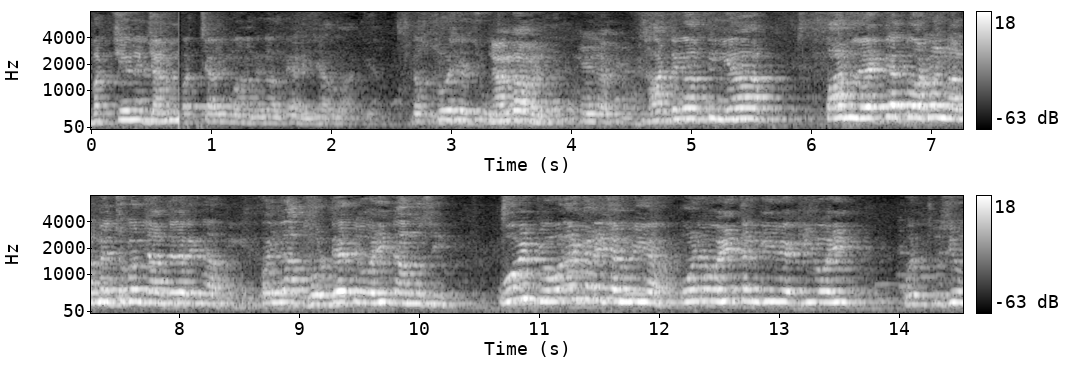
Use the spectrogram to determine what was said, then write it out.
ਬੱਚੇ ਨੇ ਜਨਮ ਬੱਚਾ ਵੀ ਮਾਂ ਦੇ ਨਾਲ ਦਿਹਾੜੀ ਜਾ ਲੱਗ ਗਿਆ ਦੱਸੋ ਜੇ ਝੂਠ। ਜਾਂਦਾ ਬਾਈ ਸਾਡੀਆਂ ਧੀਆਂ ਪੜ੍ਹ ਲਿਖ ਕੇ ਤੁਹਾਡਾ ਨਰਮੇ ਚੁਗਣ ਜਾਂਦੇ ਰਹੀਆਂ। ਪਹਿਲਾਂ ਤੁਹਾਡੇ ਤੇ ਉਹੀ ਕੰਮ ਸੀ। ਉਹ ਵੀ ਪਿਓ ਦੇ ਘਰੇ ਜੰਮੀ ਆ, ਉਹਨੇ ਉਹੀ ਤੰਗੀ ਵੇਖੀ, ਉਹੀ ਉਹ ਤੁਸੀਂ ਉਹ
